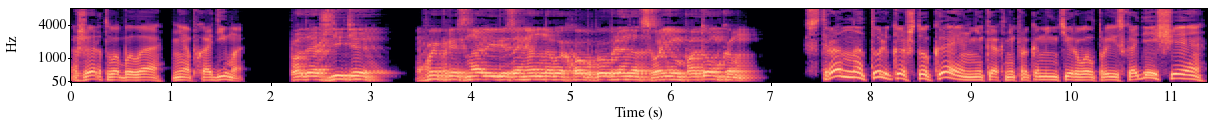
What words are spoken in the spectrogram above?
Жертва была необходима. «Подождите, вы признали безымянного хоб-гоблина своим потомком». Странно только, что Каин никак не прокомментировал происходящее,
